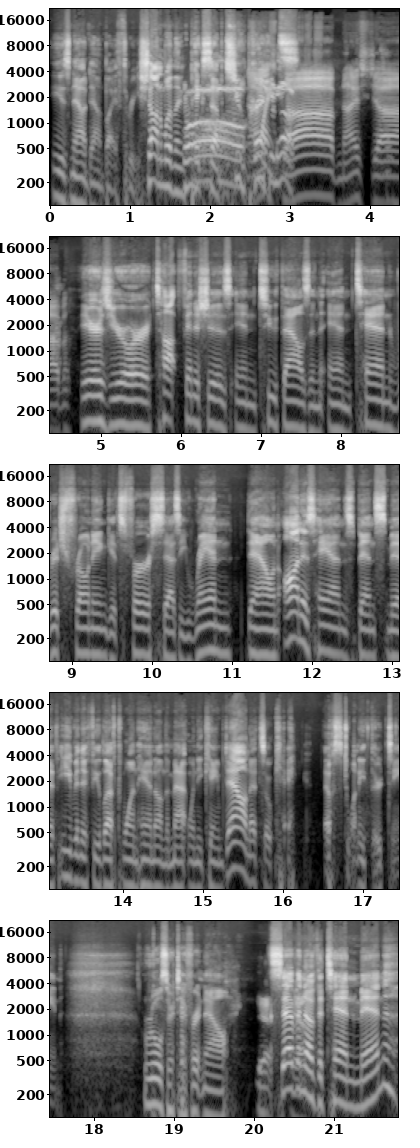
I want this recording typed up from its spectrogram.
He is now down by three. Sean Woodland picks up two Oh, points. creeping. Job. Nice job. Here's your top finishes in 2010. Rich Froning gets first as he ran down on his hands Ben Smith. Even if he left one hand on the mat when he came down, that's okay. That was 2013. Rules are different now. Yeah. Seven yeah. of the 10 men,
